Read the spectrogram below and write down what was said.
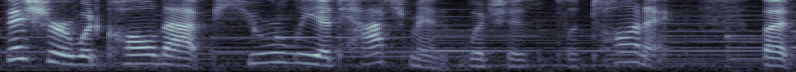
Fisher would call that purely attachment, which is platonic but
